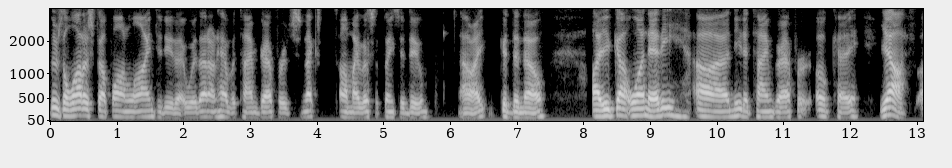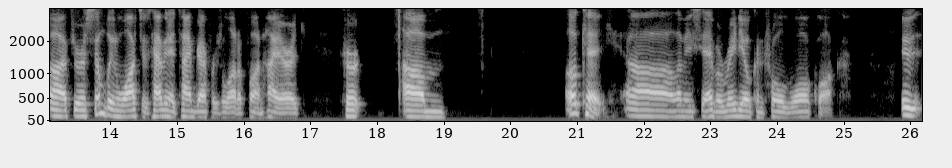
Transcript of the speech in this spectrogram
there's a lot of stuff online to do that with. I don't have a time grapher. It's next on my list of things to do. All right, good to know. Uh, you got one, Eddie. Uh, need a time grapher. Okay. Yeah, uh, if you're assembling watches, having a time grapher is a lot of fun. Hi, Eric, Kurt. Um, okay, uh, let me see. I have a radio controlled wall clock. Is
